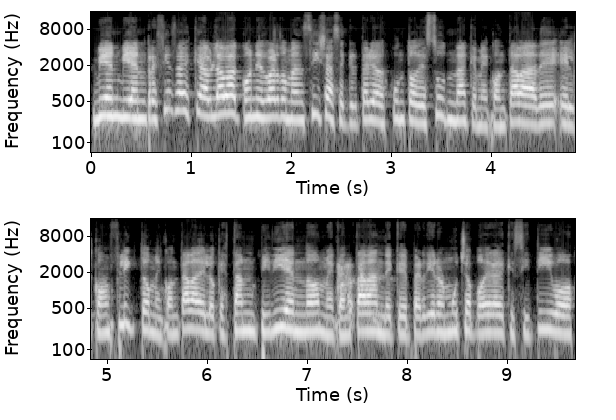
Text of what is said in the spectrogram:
Bien, bien. Recién sabes que hablaba con Eduardo Mancilla, secretario adjunto de SUDNA, que me contaba del conflicto, me contaba de lo que están pidiendo, me contaban de que perdieron mucho poder adquisitivo,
